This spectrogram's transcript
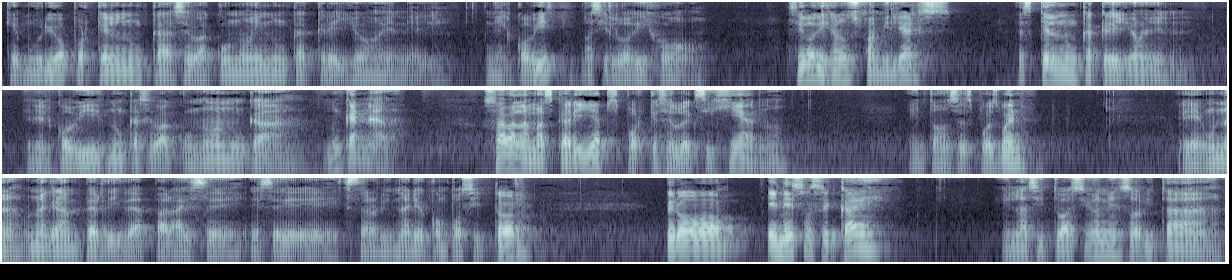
que murió porque él nunca se vacunó y nunca creyó en el, en el COVID. Así lo dijo, así lo dijeron sus familiares. Es que él nunca creyó en, en el COVID, nunca se vacunó, nunca, nunca nada. Usaba la mascarilla pues porque se lo exigían, ¿no? Entonces, pues bueno, eh, una, una, gran pérdida para ese, ese extraordinario compositor. Pero en eso se cae, en las situaciones, ahorita,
